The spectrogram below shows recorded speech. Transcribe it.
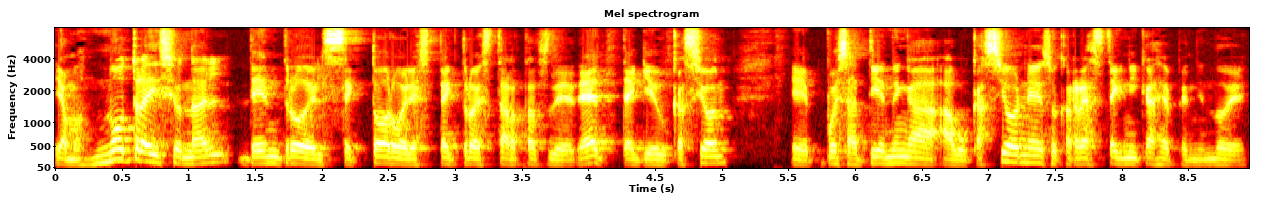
digamos, no tradicional dentro del sector o el espectro de startups de, EdTech y educación, eh, pues atienden a, vocaciones o carreras técnicas, dependiendo de,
